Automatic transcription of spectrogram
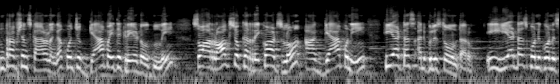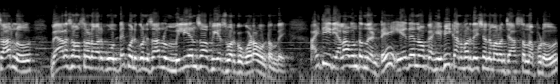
ఇంటరప్షన్స్ కారణంగా కొంచెం గ్యాప్ అయితే క్రియేట్ అవుతుంది. సో ఆ రాక్స్ యొక్క రికార్డ్స్లో ఆ గ్యాప్ని హియాటస్ అని పిలుస్తూ ఉంటారు. ఈ హియాటస్ కొన్ని కొన్నిసార్లు వేల సంవత్సరాల వరకు ఉంటే కొన్ని కొన్నిసార్లు మిలియన్స్ ఆఫ్ ఇయర్స్ వరకు కూడా ఉంటుంది. అయితే ఇది ఎలా ఉంటుందంటే ఏదైనా ఒక హెవీ కన్వర్జేషన్ మనం చేస్తున్నప్పుడు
